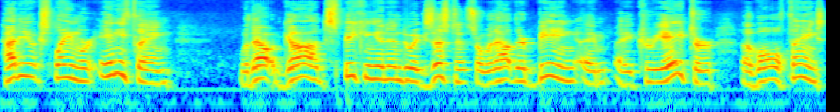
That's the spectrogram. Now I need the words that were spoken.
How do you explain where anything, without God speaking it into existence or without there being a, a creator of all things,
